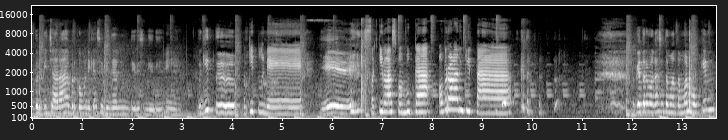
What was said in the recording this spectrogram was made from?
berbicara berkomunikasi dengan diri sendiri iya begitu begitu deh yeay sekilas pembuka obrolan kita oke terima kasih teman-teman mungkin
